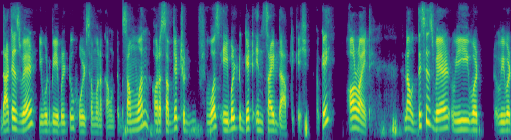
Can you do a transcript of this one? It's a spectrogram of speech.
That is where you would be able to hold someone accountable. Someone or a subject should was able to get inside the application okay? All right. Now this is where we were we were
